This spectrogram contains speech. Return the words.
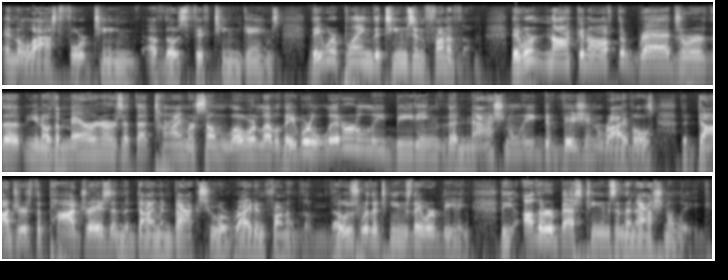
in the last 14 of those 15 games. They were playing the teams in front of them. They weren't knocking off the Reds or the, you know, the Mariners at that time or some lower level. They were literally beating the National League division rivals, the Dodgers, the Padres, and the Diamondbacks who were right in front of them. Those were the teams they were beating. The other best teams in the National League.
